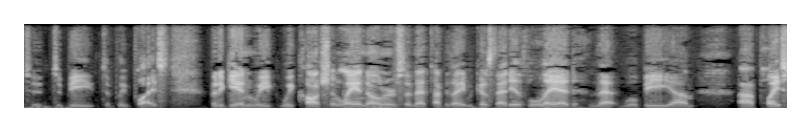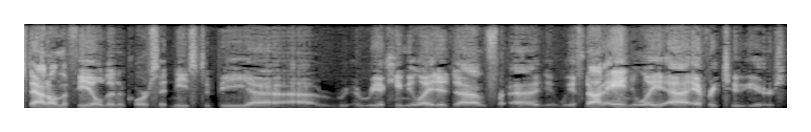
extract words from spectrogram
to, to be to be placed. But again, we, we caution landowners and that type of thing because that is lead that will be um, uh, placed out on the field, and of course it needs to be uh, re reaccumulated, um, uh, if not annually, uh, every two years.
